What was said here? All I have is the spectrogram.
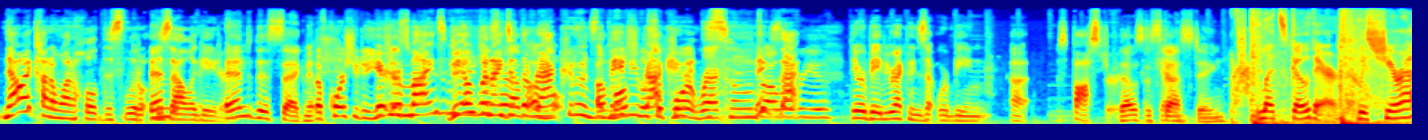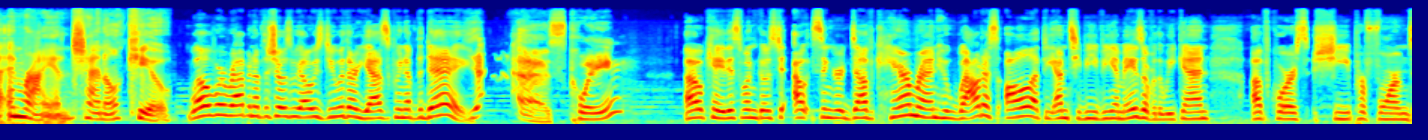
Now I kind of want to hold this little this alligator. End this segment. Of course you do. You it just, reminds me of when I did the raccoons, the baby raccoons. raccoons all over you. They were baby raccoons that were being uh, fostered. That was okay? disgusting. Let's go there with Shira and Ryan, Channel Q. Well, we're wrapping up the show as we always do with our Yaz Queen of the Day. Yes, Queen. Okay, this one goes to out singer Dove Cameron, who wowed us all at the MTV VMAs over the weekend. Of course, she performed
